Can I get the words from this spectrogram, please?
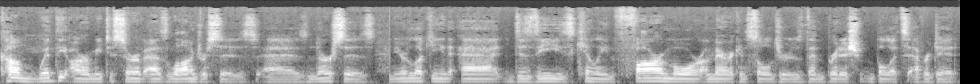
come with the army to serve as laundresses, as nurses. You're looking at disease killing far more American soldiers than British bullets ever did,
